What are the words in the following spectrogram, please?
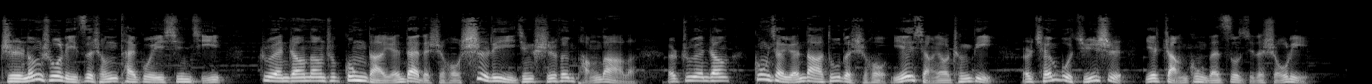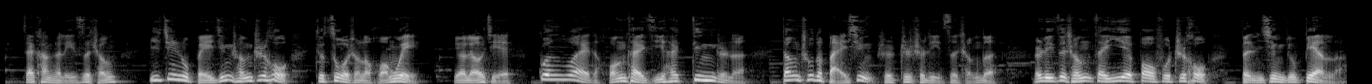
只能说李自成太过于心急。朱元璋当初攻打元代的时候，势力已经十分庞大了，而朱元璋攻下元大都的时候，也想要称帝，而全部局势也掌控在自己的手里。再看看李自成，一进入北京城之后，就坐上了皇位。要了解，关外的皇太极还盯着呢。当初的百姓是支持李自成的，而李自成在一夜暴富之后，本性就变了。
